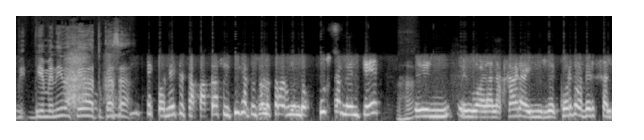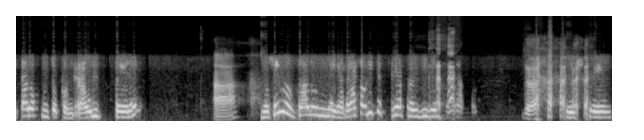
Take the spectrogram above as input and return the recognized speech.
bi- bienvenida, Geo, a tu casa. Con ese zapatazo. Y fíjate, yo lo estaba viendo justamente en, en Guadalajara y recuerdo haber saltado junto con Raúl Pérez. Ah. Nos hemos dado un mega abrazo. Ahorita estaría prohibido ese abrazo. Este,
